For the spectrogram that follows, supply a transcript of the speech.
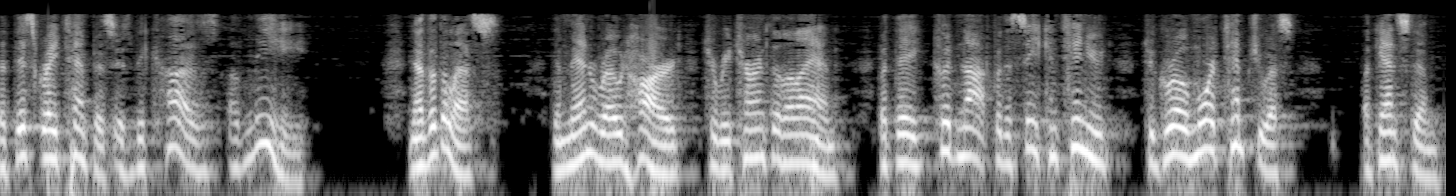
that this great tempest is because of me. Nevertheless, the men rowed hard to return to the land, but they could not, for the sea continued to grow more tempestuous against them.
